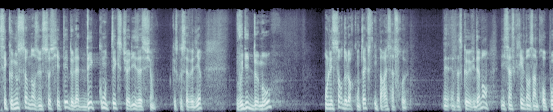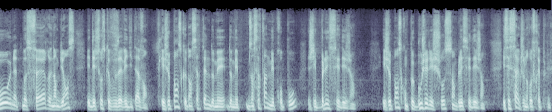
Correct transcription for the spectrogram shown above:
C'est que nous sommes dans une société de la décontextualisation. Qu'est-ce que ça veut dire? Vous dites deux mots, on les sort de leur contexte, ils paraissent affreux. Parce qu'évidemment, ils s'inscrivent dans un propos, une atmosphère, une ambiance et des choses que vous avez dites avant. Et je pense que dans certains de mes propos, j'ai blessé des gens. Et je pense qu'on peut bouger les choses sans blesser des gens. Et c'est ça que je ne referai plus.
